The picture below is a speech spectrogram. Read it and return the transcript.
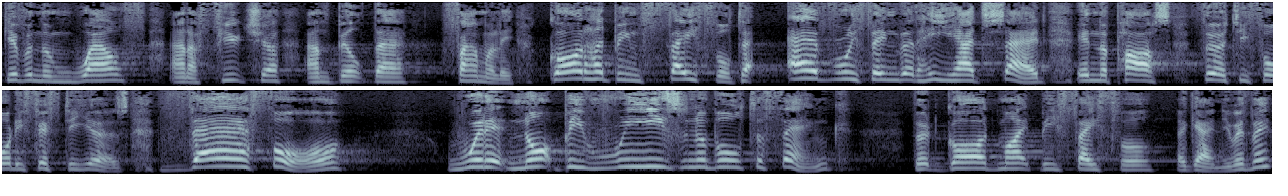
given them wealth and a future, and built their family. God had been faithful to everything that he had said in the past 30, 40, 50 years. Therefore, would it not be reasonable to think that God might be faithful again? You with me?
